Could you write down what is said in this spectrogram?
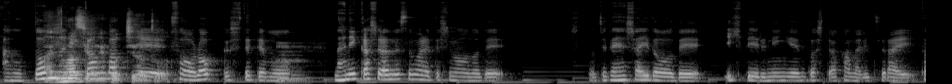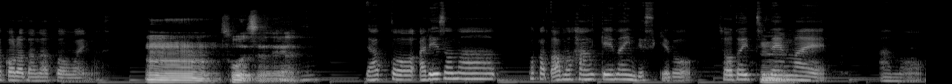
あのどんなに頑張って、と。そうロックしてても、うん。何かしら盗まれてしまうので自転車移動で生きている人間としてはかなり辛いところだなと思います。うんそうですよね。であとアリゾナとかとあんま関係ないんですけどちょうど1年前、あの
